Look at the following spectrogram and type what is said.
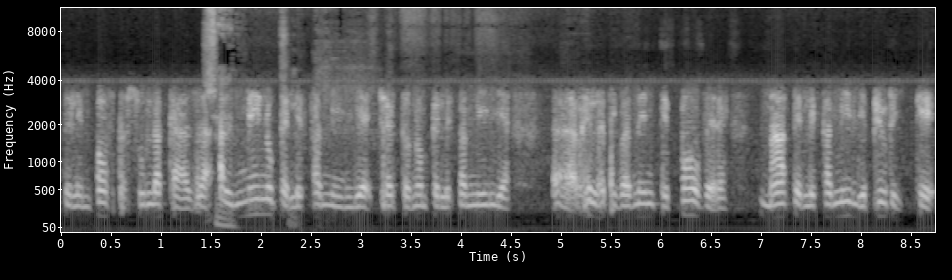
dell'imposta sulla casa, sì. almeno per le famiglie, certo non per le famiglie eh, relativamente povere, ma per le famiglie più ricche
